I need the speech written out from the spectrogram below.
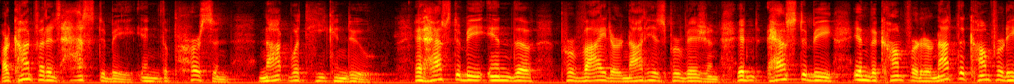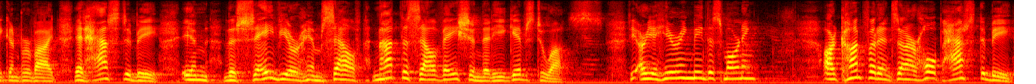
Our confidence has to be in the person, not what he can do. It has to be in the provider, not his provision. It has to be in the comforter, not the comfort he can provide. It has to be in the Savior himself, not the salvation that he gives to us. Are you hearing me this morning? Our confidence and our hope has to be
